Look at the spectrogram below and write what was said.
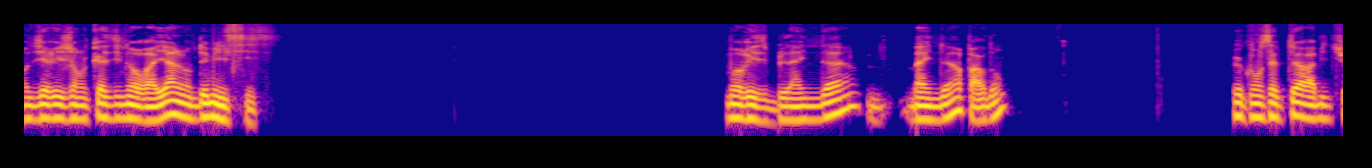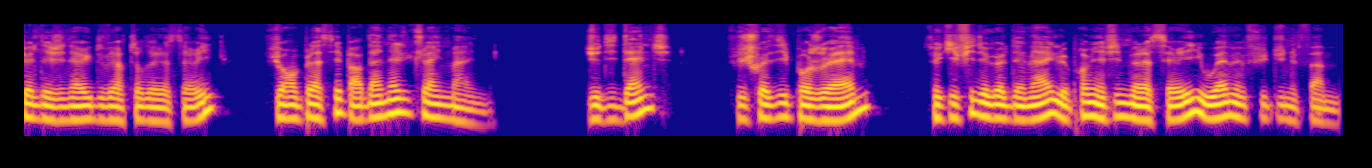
en dirigeant Casino Royale en 2006. Maurice Binder, le concepteur habituel des génériques d'ouverture de la série, fut remplacé par Daniel Kleinman. Judy Dench fut choisi pour jouer M, ce qui fit de GoldenEye le premier film de la série où M fut une femme.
